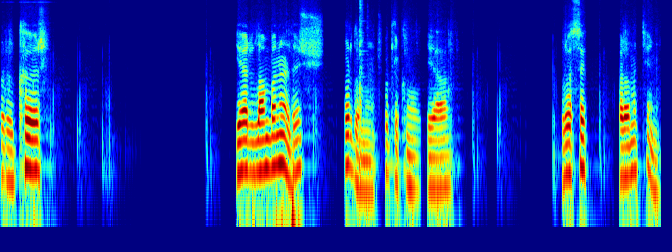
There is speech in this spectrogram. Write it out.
Kır kır. Diğer lamba nerede? Şurada mı? Çok yakın oldu ya. Burası karanlık değil mi?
